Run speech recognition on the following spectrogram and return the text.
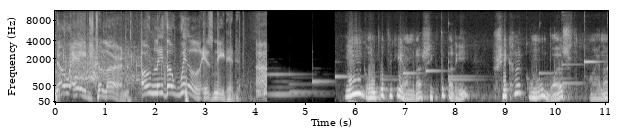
no age to learn. Only the will is needed. এই গল্প থেকে আমরা শিখতে পারি শেখার কোনো বয়স হয় না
